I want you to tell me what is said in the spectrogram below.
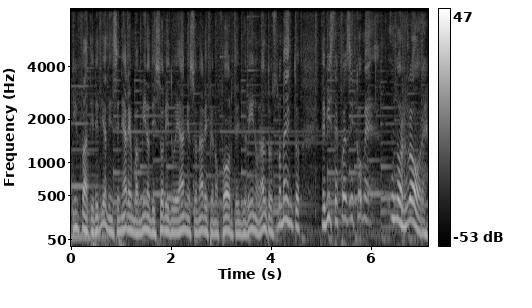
Infatti l'idea di insegnare a un bambino di soli due anni a suonare il pianoforte, il violino o un altro strumento è vista quasi come un orrore.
